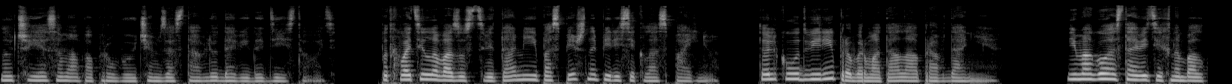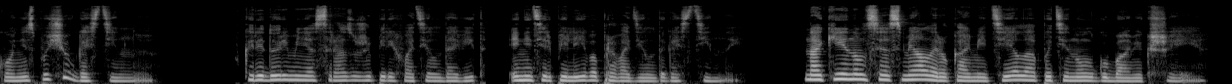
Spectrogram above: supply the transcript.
Лучше я сама попробую, чем заставлю Давида действовать. Подхватила вазу с цветами и поспешно пересекла спальню. Только у двери пробормотала оправдание. Не могу оставить их на балконе, спущу в гостиную. В коридоре меня сразу же перехватил Давид и нетерпеливо проводил до гостиной. Накинулся, смял руками тело, потянул губами к шее.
